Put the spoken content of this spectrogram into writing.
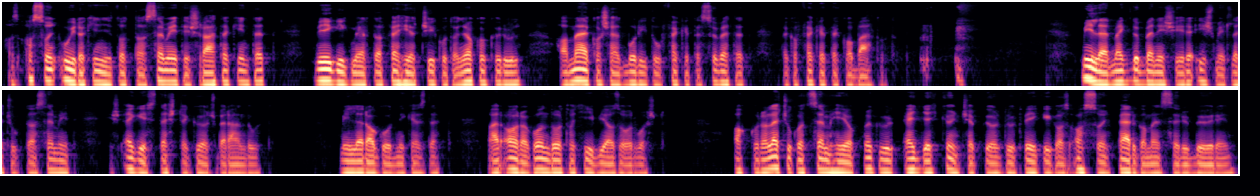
Az asszony újra kinyitotta a szemét és rátekintett, végigmérte a fehér csíkot a nyaka körül, a melkasát borító fekete szövetet, meg a fekete kabátot. Miller megdöbbenésére ismét lecsukta a szemét, és egész teste görcsbe rándult. Miller aggódni kezdett. Már arra gondolt, hogy hívja az orvost. Akkor a lecsukott szemhéjak mögül egy-egy könycsepp gördült végig az asszony pergamenszerű bőrén.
